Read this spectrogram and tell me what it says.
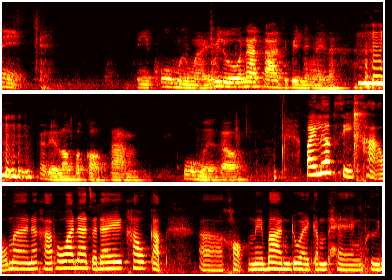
นี่มีคู่มือไม้ไม่รู้หน้าตาจะเป็นยังไงนะ ก็เดี๋ยวลองประกอบตามคู่มือเขาไปเลือกสีขาวมานะคะ เพราะว่าน่าจะได้เข้ากับอาของในบ้านด้วยกำแพงพื้น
